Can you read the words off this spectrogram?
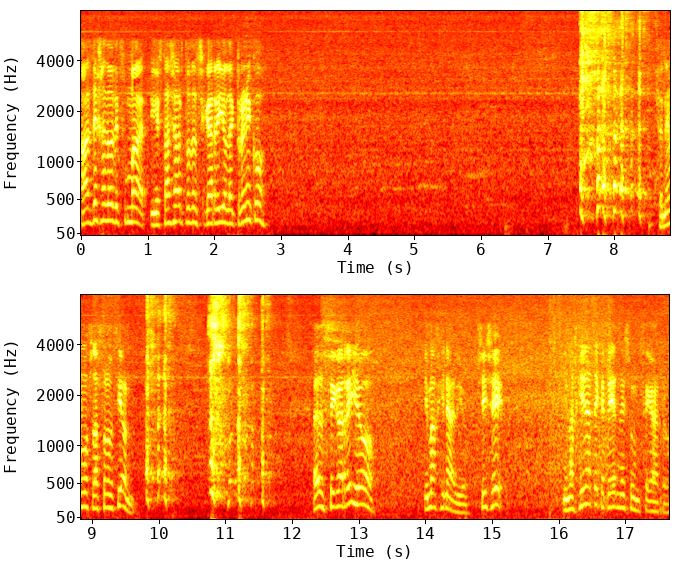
¿Has dejado de fumar y estás harto del cigarrillo electrónico? Tenemos la solución. El cigarrillo imaginario. Sí, sí. Imagínate que tienes un cigarro.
